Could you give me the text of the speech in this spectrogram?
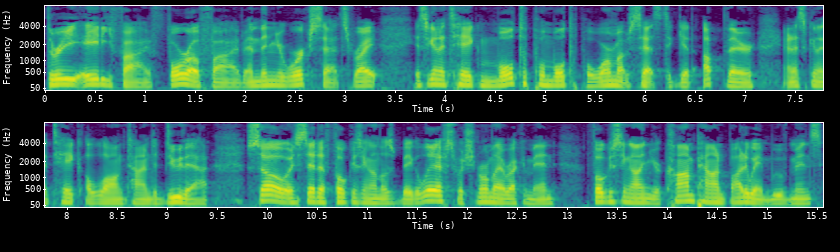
385, 405, and then your work sets, right? It's going to take multiple, multiple warm up sets to get up there, and it's going to take a long time to do that. So instead of focusing on those big lifts, which normally I recommend, focusing on your compound bodyweight movements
